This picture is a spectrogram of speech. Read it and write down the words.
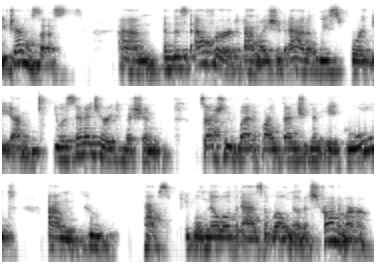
eugenicists. Um, and this effort, um, I should add, at least for the um, US Sanitary Commission, was actually led by Benjamin A. Gould, um, who perhaps people know of as a well-known astronomer.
